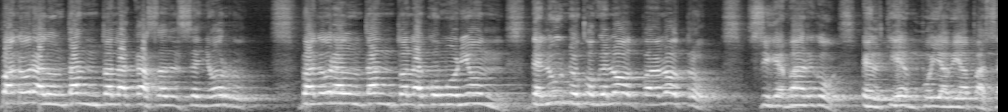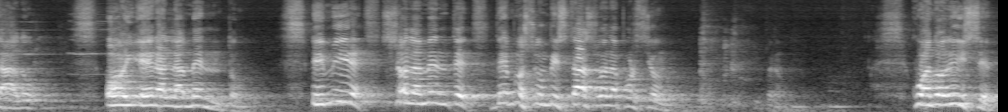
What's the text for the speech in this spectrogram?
Valoraron tanto la casa del Señor. Valoraron tanto la comunión del uno con el otro para el otro. Sin embargo, el tiempo ya había pasado. Hoy era lamento y mire, solamente demos un vistazo a la porción. Cuando dice,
